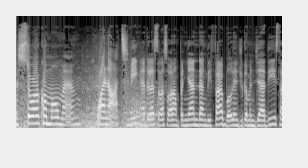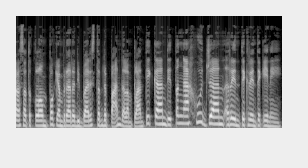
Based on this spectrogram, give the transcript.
historical moment, why not? Ming adalah salah seorang penyandang difabel yang juga menjadi salah satu kelompok yang berada di baris terdepan dalam pelantikan di tengah hujan rintik-rintik ini.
